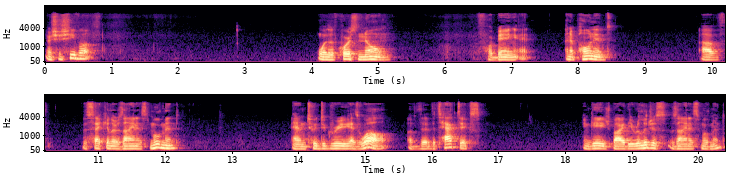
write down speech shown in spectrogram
Rosh Yeshiva was, of course, known for being an opponent of the secular Zionist movement and to a degree as well of the, the tactics engaged by the religious Zionist movement.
